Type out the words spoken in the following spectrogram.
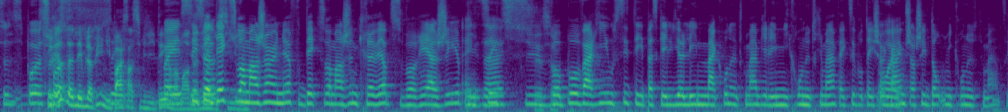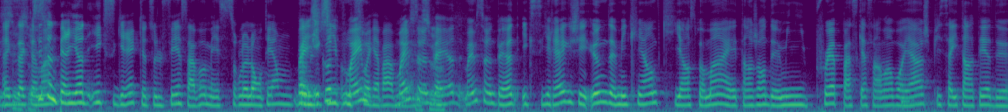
Tu dis pas. Tu c'est risques de développer une c'est- hypersensibilité à Ben, un moment c'est donné. ça, dès que tu vas manger un œuf ou dès que tu vas manger une crevette, tu vas réagir. Puis tu C'est vas pas varier aussi tes, parce qu'il y a les macronutriments puis il y a les micronutriments. Fait que tu sais, faut Ouais. quand même chercher d'autres micronutriments. Exactement. Si c'est une période X, Y que tu le fais, ça va, mais sur le long terme, Ben, comme je écoute, dis, il faut que tu même- sois capable. Même de- sur, C'est une ça. période, même sur une période XY, j'ai une de mes clientes qui en ce moment est en genre de mini prep parce qu'elle s'en va en voyage, puis ça y tentait de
